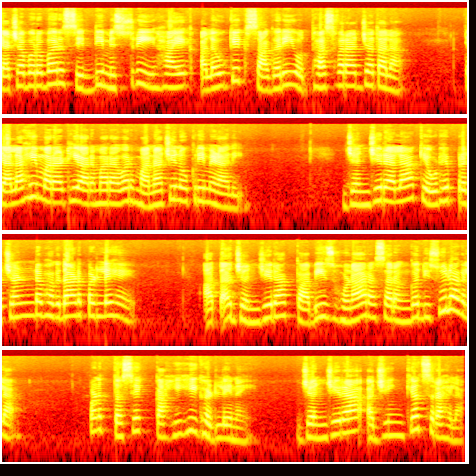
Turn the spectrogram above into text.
त्याच्याबरोबर सिद्धी मिस्त्री हा एक अलौकिक सागरी योद्धा स्वराज्यात आला. त्यालाही मराठी आरमारावर मानाची नोकरी मिळाली. जंजिराला केवढे प्रचंड भगदाड पडले हे. आता जंजिरा काबीज होणार असा रंग दिसू लागला. पण तसे काहीही घडले नाही. जंजिरा अजिंक्यच राहिला.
